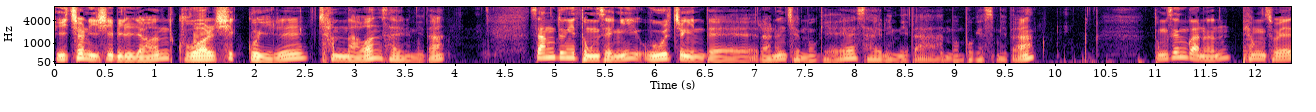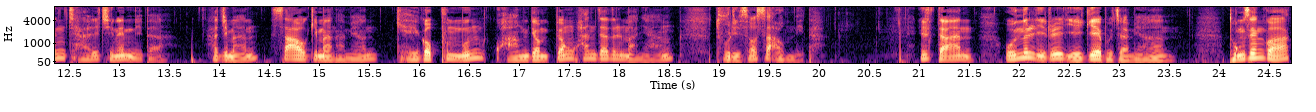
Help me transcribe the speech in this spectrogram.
2021년 9월 19일 참나원 사연입니다. 쌍둥이 동생이 우울증인데 라는 제목의 사연입니다. 한번 보겠습니다. 동생과는 평소엔 잘 지냅니다. 하지만 싸우기만 하면 개거품문 광견병 환자들 마냥 둘이서 싸웁니다. 일단 오늘 일을 얘기해 보자면 동생과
